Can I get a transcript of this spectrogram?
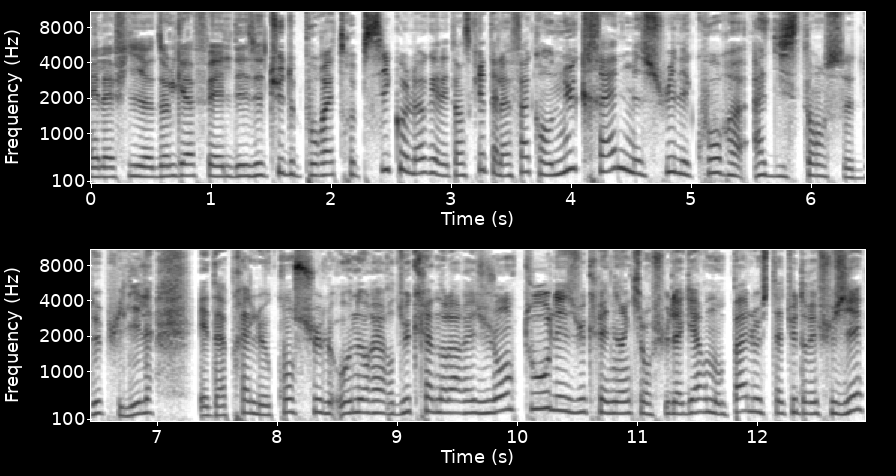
Et la fille d'Olga fait elle des études pour être psychologue. Elle est inscrite à la fac en Ukraine, mais suit les cours à distance depuis Lille. Et d'après le consul honoraire d'Ukraine dans la région, tous les Ukrainiens qui ont fui la guerre n'ont pas le statut de réfugié,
